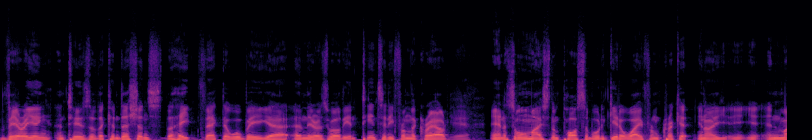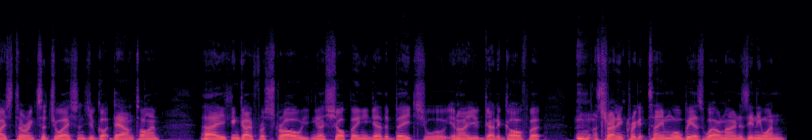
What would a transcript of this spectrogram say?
varying in terms of the conditions. The heat factor will be uh, in there as well. The intensity from the crowd. Yeah. And it's almost impossible to get away from cricket. You know, in most touring situations, you've got downtime uh, you can go for a stroll, you can go shopping, you can go to the beach, or you know you go to golf. But Australian cricket team will be as well known as anyone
